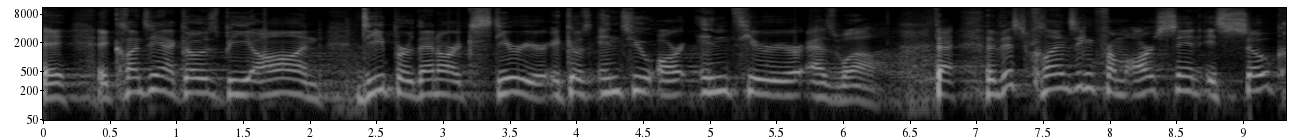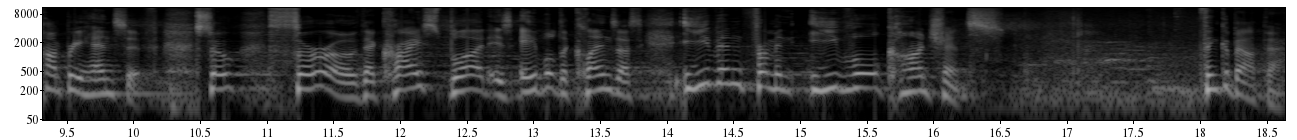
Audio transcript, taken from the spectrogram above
A, a cleansing that goes beyond, deeper than our exterior. It goes into our interior as well. That, that this cleansing from our sin is so comprehensive, so thorough, that Christ's blood is able to cleanse us even from an evil conscience. Think about that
